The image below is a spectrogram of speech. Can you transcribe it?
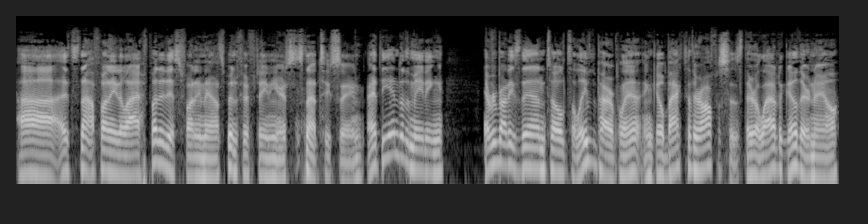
Uh, it's not funny to laugh, but it is funny now. It's been 15 years. It's not too soon. At the end of the meeting, everybody's then told to leave the power plant and go back to their offices. They're allowed to go there now.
